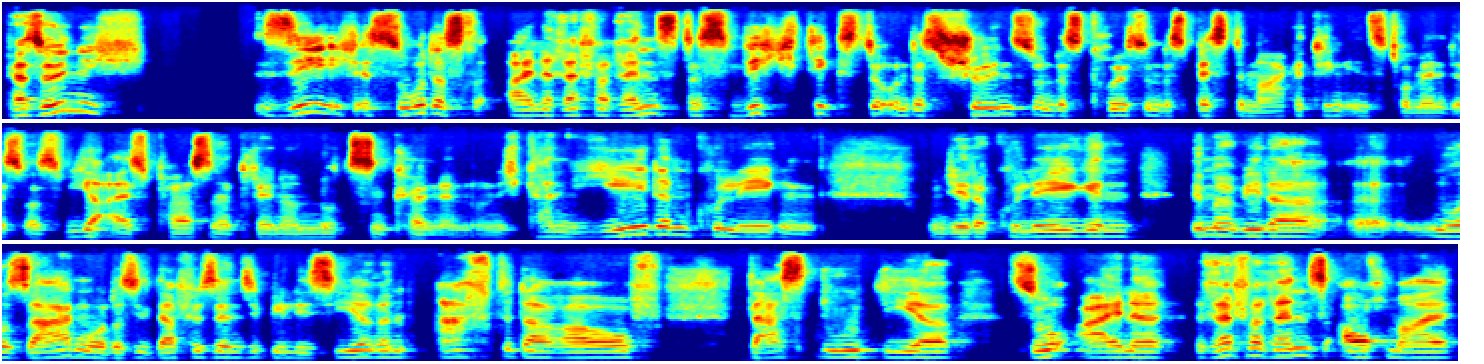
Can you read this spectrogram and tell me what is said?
Persönlich sehe ich es so, dass eine Referenz das wichtigste und das schönste und das größte und das beste Marketinginstrument ist, was wir als Personal Trainer nutzen können. Und ich kann jedem Kollegen und jeder Kollegin immer wieder äh, nur sagen oder sie dafür sensibilisieren, achte darauf, dass du dir so eine Referenz auch mal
